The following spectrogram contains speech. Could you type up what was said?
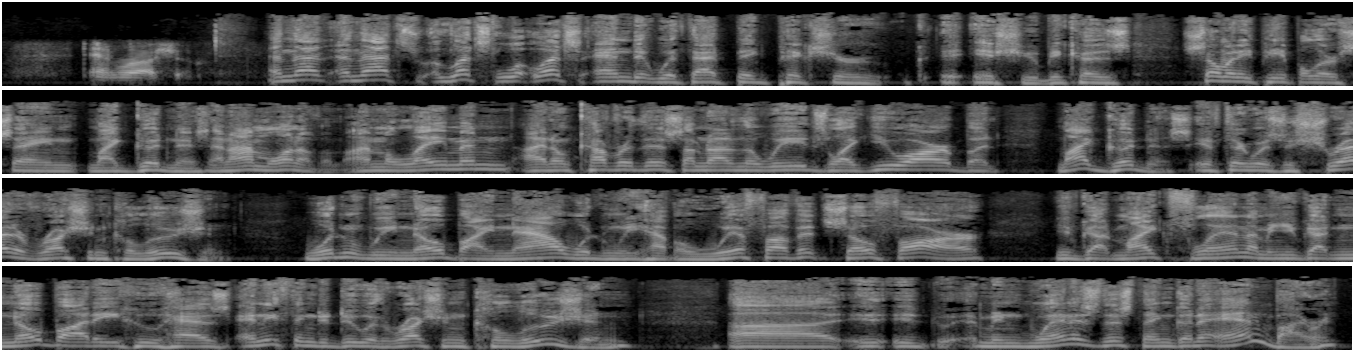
and Russia. And that and that's let's let's end it with that big picture issue because so many people are saying, "My goodness," and I'm one of them. I'm a layman. I don't cover this. I'm not in the weeds like you are, but my goodness, if there was a shred of Russian collusion, wouldn't we know by now? Wouldn't we have a whiff of it? So far, you've got Mike Flynn. I mean, you've got nobody who has anything to do with Russian collusion. Uh, it, I mean, when is this thing going to end, Byron?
